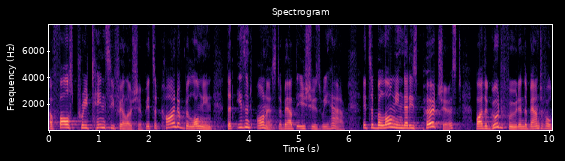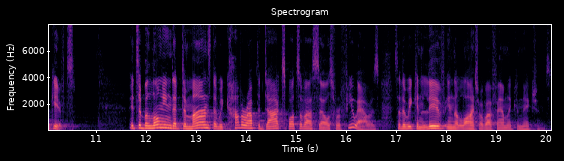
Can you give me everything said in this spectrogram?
a false pretensy fellowship. It's a kind of belonging that isn't honest about the issues we have. It's a belonging that is purchased by the good food and the bountiful gifts. It's a belonging that demands that we cover up the dark spots of ourselves for a few hours so that we can live in the light of our family connections.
